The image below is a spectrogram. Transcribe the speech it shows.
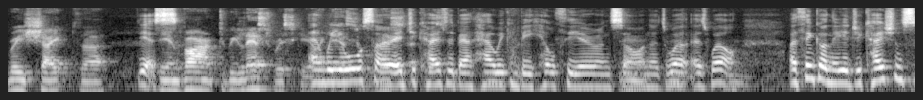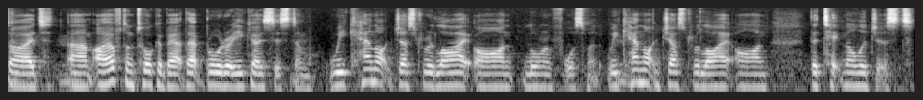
reshape the, Yes. the environment to be less risky. I and we guess, also educated about how we can be healthier and so Mm, on as well. mm, As well. mm. I think on the education side, Mm. um, I often talk about that broader ecosystem. We cannot just rely on law enforcement. We Mm. cannot just rely on the technologists.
